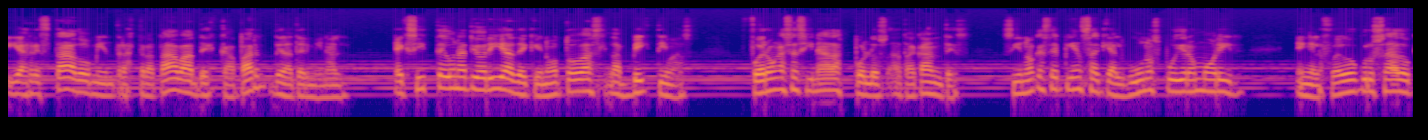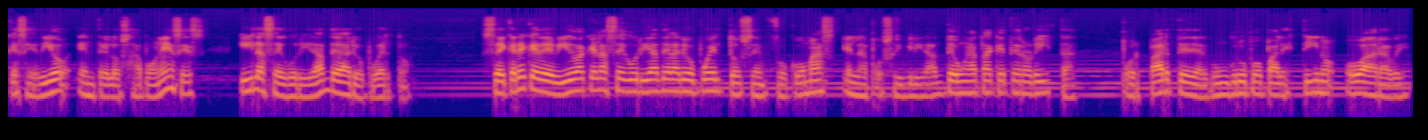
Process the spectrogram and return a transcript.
y arrestado mientras trataba de escapar de la terminal. Existe una teoría de que no todas las víctimas fueron asesinadas por los atacantes, sino que se piensa que algunos pudieron morir en el fuego cruzado que se dio entre los japoneses y la seguridad del aeropuerto. Se cree que debido a que la seguridad del aeropuerto se enfocó más en la posibilidad de un ataque terrorista por parte de algún grupo palestino o árabe,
